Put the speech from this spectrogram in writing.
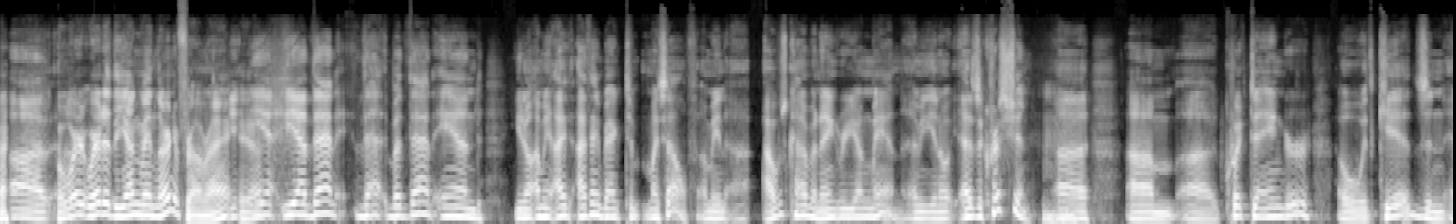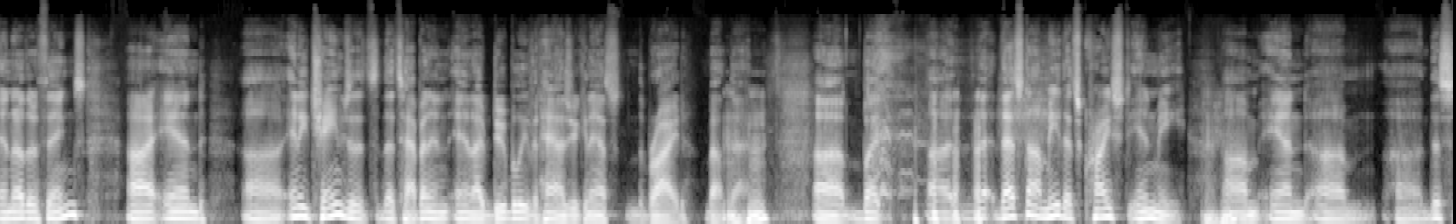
Uh, where where did the young men learn it from, right? Yeah, yeah, yeah, that that, but that and you know, I mean, I, I think back to myself. I mean, I, I was kind of an angry young man. I mean, you know, as a Christian, mm-hmm. uh, um, uh, quick to anger oh, with kids and, and other things. Uh, and uh, any change that's that's happened, and, and, I do believe it has. You can ask the bride about that. Mm-hmm. Uh, but uh, th- that's not me. That's Christ in me. Mm-hmm. Um, and um, uh, this,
